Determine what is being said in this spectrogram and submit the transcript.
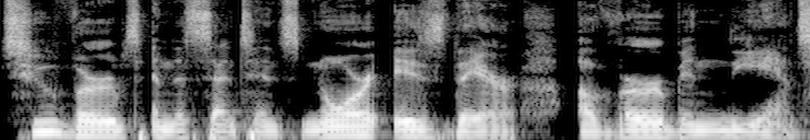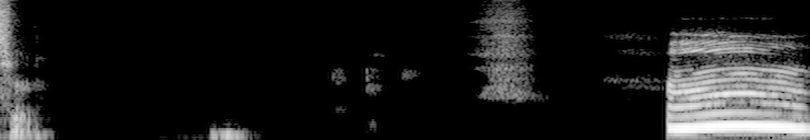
two verbs in the sentence, nor is there a verb in the answer. Ah,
